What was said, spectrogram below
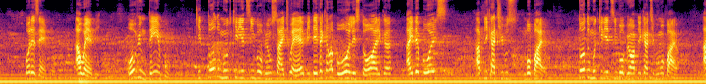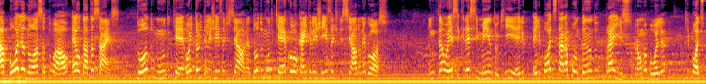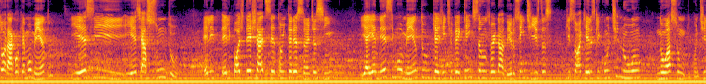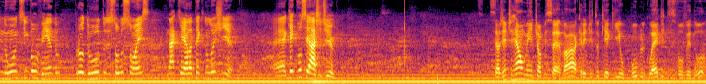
Por exemplo, a web. Houve um tempo que todo mundo queria desenvolver um site web, teve aquela bolha histórica, aí depois aplicativos mobile. Todo mundo queria desenvolver um aplicativo mobile. A bolha nossa atual é o data science. Todo mundo quer, ou então inteligência artificial, né? Todo mundo quer colocar inteligência artificial no negócio. Então esse crescimento aqui, ele, ele pode estar apontando para isso, para uma bolha que pode estourar a qualquer momento e esse, e esse assunto ele, ele pode deixar de ser tão interessante assim e aí é nesse momento que a gente vê quem são os verdadeiros cientistas que são aqueles que continuam no assunto, continuam desenvolvendo produtos e soluções naquela tecnologia. O é, que, que você acha, Diego? Se a gente realmente observar, acredito que aqui o público é de desenvolvedor,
